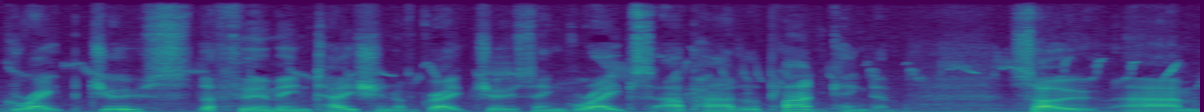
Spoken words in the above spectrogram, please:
grape juice, the fermentation of grape juice, and grapes are part of the plant kingdom. So, um,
